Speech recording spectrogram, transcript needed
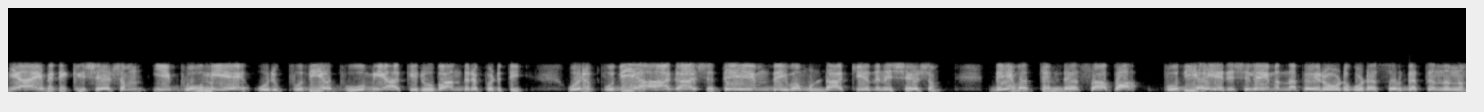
ന്യായവിധിക്ക് ശേഷം ഈ ഭൂമിയെ ഒരു പുതിയ ഭൂമിയാക്കി രൂപാന്തരപ്പെടുത്തി ഒരു പുതിയ ആകാശത്തെയും ദൈവം ഉണ്ടാക്കിയതിന് ശേഷം ദൈവത്തിന്റെ സഭ പുതിയ എരിശിലേം എന്ന പേരോടുകൂടെ സ്വർഗത്തിൽ നിന്നും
